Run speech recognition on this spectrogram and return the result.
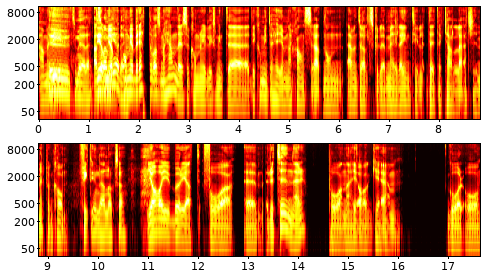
Ja, men det Ut med det. alltså, Dela om, med jag, dig. om jag berättar vad som händer så kommer det liksom inte, det kommer inte höja mina chanser att någon eventuellt skulle mejla in till dejtakalle.gmail.com. Fick du in den också? Jag har ju börjat få eh, rutiner på när jag eh, går och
